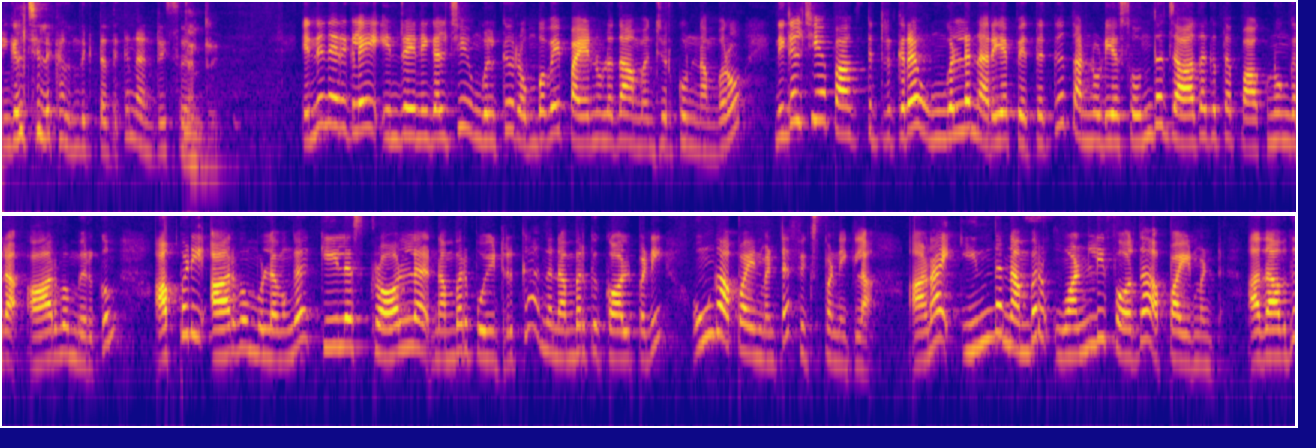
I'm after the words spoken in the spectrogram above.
நிகழ்ச்சியில கலந்துக்கிட்டதுக்கு நன்றி சார். நன்றி. என்ன நேர்களே இன்றைய நிகழ்ச்சி உங்களுக்கு ரொம்பவே பயனுள்ளதாக அமைஞ்சிருக்கும்னு நம்புகிறோம் நிகழ்ச்சியை பார்த்துட்டு இருக்கிற உங்களில் நிறைய பேர்த்துக்கு தன்னுடைய சொந்த ஜாதகத்தை பார்க்கணுங்கிற ஆர்வம் இருக்கும். அப்படி ஆர்வம் உள்ளவங்க கீழே ஸ்க்ராலில் நம்பர் போயிட்டுருக்கு அந்த நம்பருக்கு கால் பண்ணி உங்கள் அப்பாயின்மெண்ட்டை ஃபிக்ஸ் பண்ணிக்கலாம். ஆனால் இந்த number only for the appointment அதாவது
